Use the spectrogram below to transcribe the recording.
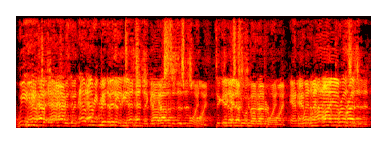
We have to act with every bit of the intention that got us to this point to get us to a better point. And when I am president,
